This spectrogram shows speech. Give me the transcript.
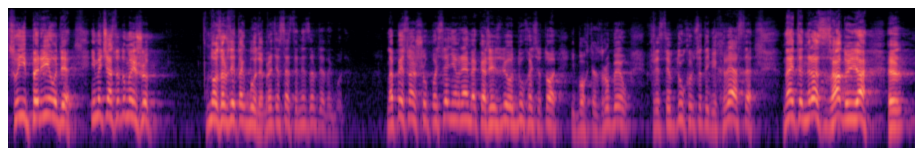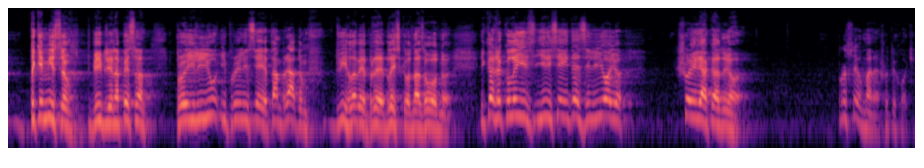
свої періоди. І ми часто думаємо, що ну, завжди так буде. Браті і сестри, не завжди так буде. Написано, що в останнє время, каже, Лього Духа Святого, і Бог це зробив, хрестив Духом Святим і хресте. Знаєте, не раз згадую я е, таке місце в Біблії написано про Ілію і про Єлісея. Там рядом дві глави близько одна за одною. І каже, коли Єлі- Єлісей йде з Ілією, що Ілля каже до нього? Проси в мене, що ти хочеш.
